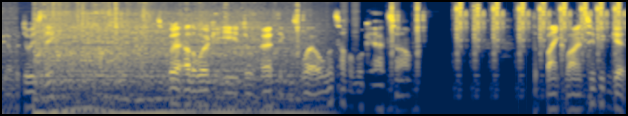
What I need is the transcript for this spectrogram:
be able to do his thing. We've got our other worker here doing her thing as well. Let's have a look at um, the bank loan, see if we can get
